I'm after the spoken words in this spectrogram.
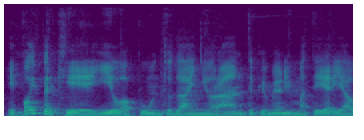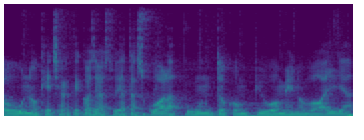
E poi perché io, appunto, da ignorante più o meno in materia, uno che certe cose ha studiato a scuola, appunto, con più o meno voglia,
